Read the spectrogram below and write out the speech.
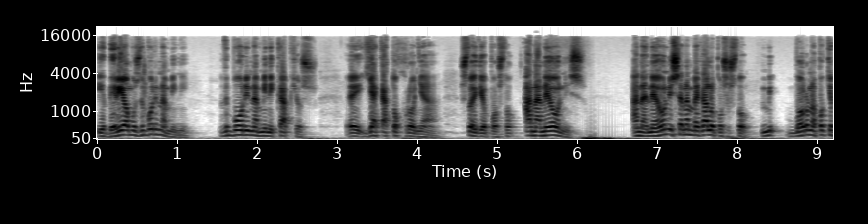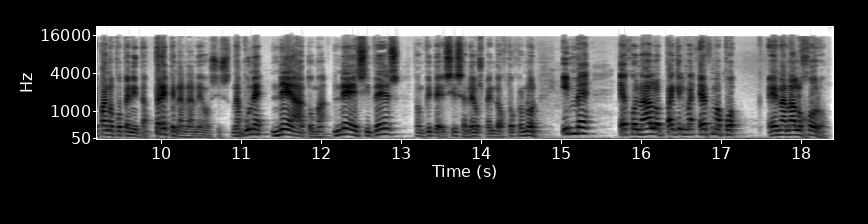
Η εμπειρία όμως δεν μπορεί να μείνει. Δεν μπορεί να μείνει κάποιος ε, για 100 χρόνια στο ίδιο πόστο. Ανανεώνεις ανανεώνεις ένα μεγάλο ποσοστό. Μπορώ να πω και πάνω από 50. Πρέπει να ανανεώσεις. Να μπουν νέα άτομα, νέες ιδέες. Θα μου πείτε, εσύ είσαι νέος 58 χρονών. Είμαι, έχω ένα άλλο επάγγελμα, έρχομαι από έναν άλλο χώρο.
